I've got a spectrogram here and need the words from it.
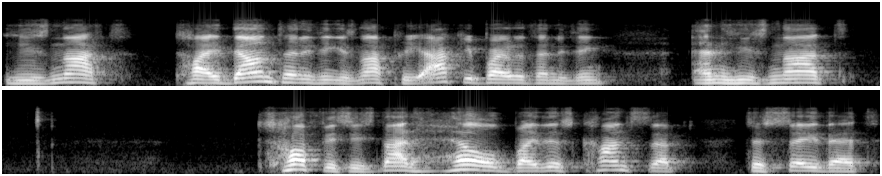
he's not tied down to anything, he's not preoccupied with anything, and he's not toughest. He's not held by this concept to say that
